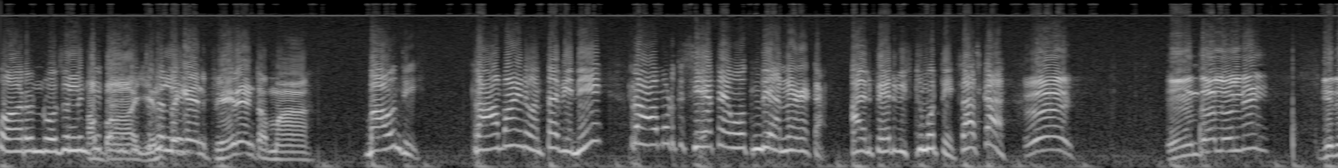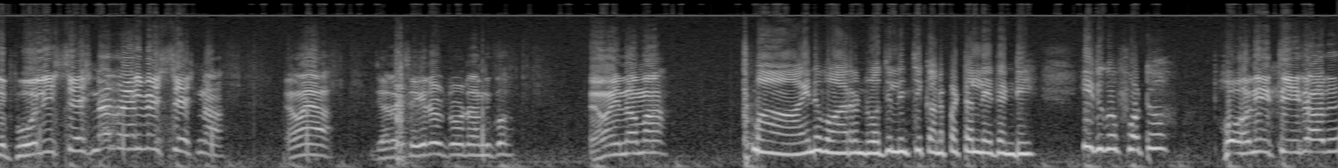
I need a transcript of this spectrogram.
వారం రోజుల నుంచి కనిపించడం లేదు. పేరేంటమ్మా? బాగుంది. రామాయణం అంతా విని రాముడికి సీత ఏమవుతుంది అన్నాడట. ఆయన పేరు విష్ణుమూర్తి. కాస్కా ఏయ్, ఏందా లొల్లి? ఇది పోలీస్ స్టేషనా రైల్వే స్టేషనా? ఏమయ్యా జర సిగరెట్ ఏమైందమ్మా? మా ఆయన వారం రోజుల నుంచి కనపట్టం లేదండి. ఇదిగో ఫోటో. పోనీ తీరాదు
